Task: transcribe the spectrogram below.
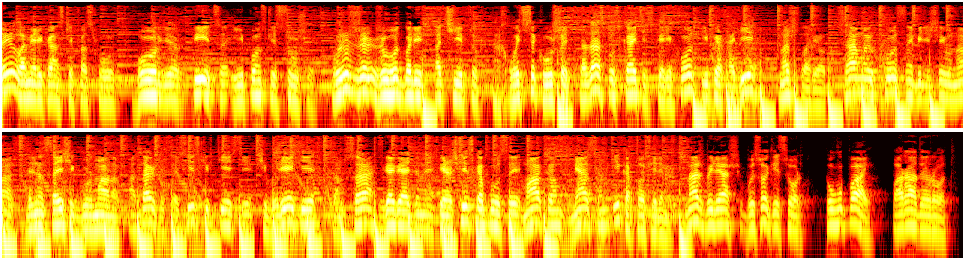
Был американский фастфуд, бургер, пицца и японские суши. Уже живот болит от чипсов, а хочется кушать. Тогда спускайтесь в переход и приходи в наш ларек. Самые вкусные беляши у нас для настоящих гурманов, а также сосиски в тесте, чебуреки, самса с говядиной, пирожки с капустой, маком, мясом и картофелем. Наш беляш – высокий сорт. Покупай, порадуй рот.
